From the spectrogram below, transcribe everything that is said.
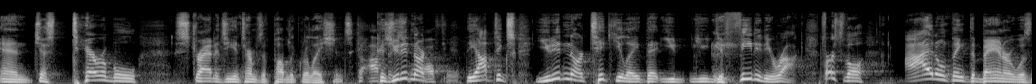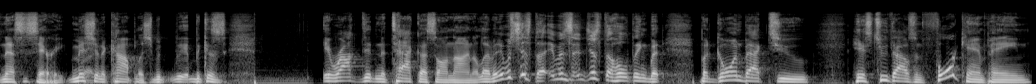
and just terrible strategy in terms of public relations because you didn't are ar- awful. the optics you didn't articulate that you you defeated Iraq. First of all, I don't think the banner was necessary. Mission accomplished because Iraq didn't attack us on 9/11. It was just a, it was just the whole thing but but going back to his 2004 campaign,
